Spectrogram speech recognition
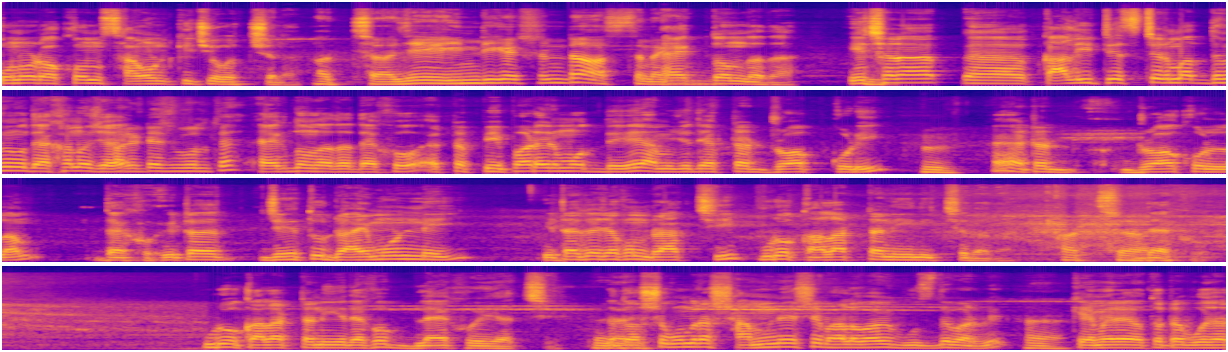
কোনো রকম সাউন্ড কিছু হচ্ছে না। আচ্ছা যে ইন্ডিকেশনটা আসছে না একদম দাদা। এছাড়া কালি টেস্টের মাধ্যমেও দেখানো যায়। কালি টেস্ট বলতে? একদম দাদা দেখো একটা পেপারের মধ্যে আমি যদি একটা ড্রপ করি হ্যাঁ একটা ড্র করলাম দেখো এটা যেহেতু ডায়মন্ড নেই এটাকে যখন রাখছি পুরো কালারটা নিয়ে নিচ্ছে দাদা। আচ্ছা। দেখো পুরো কালারটা নিয়ে দেখো ব্ল্যাক হয়ে যাচ্ছে। দর্শক বন্ধুরা সামনে এসে ভালোভাবে বুঝতে পারবে ক্যামেরা ক্যামেরায় অতটা বোঝা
